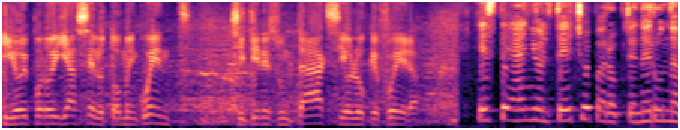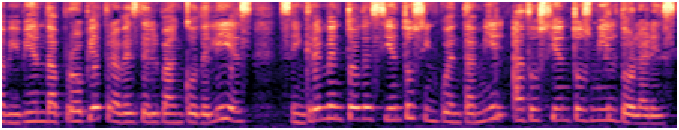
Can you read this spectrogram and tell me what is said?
Y hoy por hoy ya se lo toma en cuenta, si tienes un taxi o lo que fuera. Este año el techo para obtener una vivienda propia a través del Banco del IES se incrementó de 150 mil a 200 mil dólares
